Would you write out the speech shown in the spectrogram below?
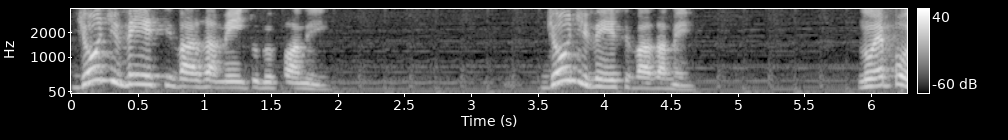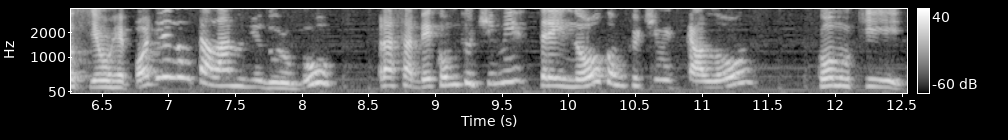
De onde vem esse vazamento do Flamengo? De onde vem esse vazamento? Não é possível. O repórter ele não está lá no Ninho do Urubu para saber como que o time treinou, como que o time escalou, como que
